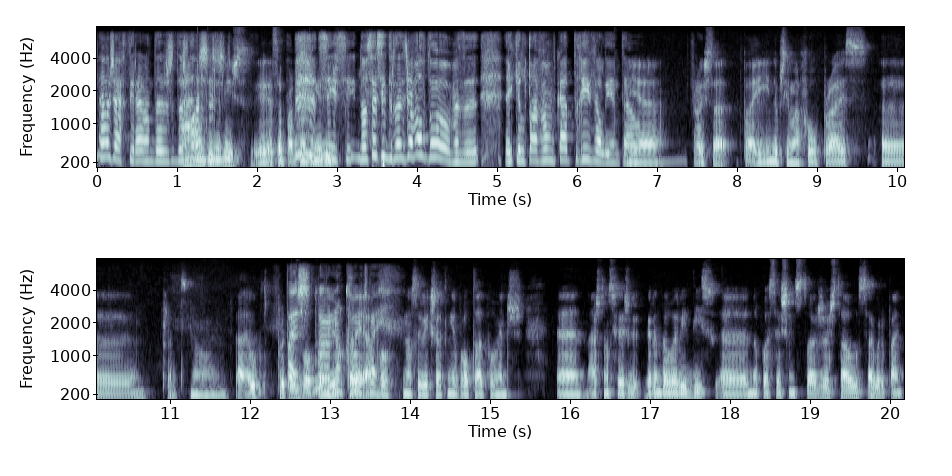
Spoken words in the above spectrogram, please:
Não, já retiraram das, das ah, lojas. não tinha visto. Essa parte não tinha visto. sim, sim. Não sei se entretanto já voltou, mas uh, aquilo estava um bocado terrível e então. Yeah. Pois está. Pá, e ainda por cima, a full price. Uh, pronto, não. Ah, o que por acaso voltou, não, eu reparei há pouco, não sabia que já tinha voltado, pelo menos. Uh, acho que não se fez grande alarido disso. Uh, na PlayStation Store já está o Cyberpunk,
